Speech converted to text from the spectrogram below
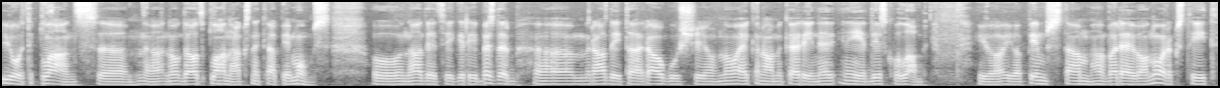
ļoti plāns, nu, daudz plānāks nekā pie mums. Un, attiecīgi, arī bezdarba rādītāji ir auguši, un no, ekonomika arī ne, neiet diezko labi. Jo, jo pirms tam varēja vēl norakstīt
